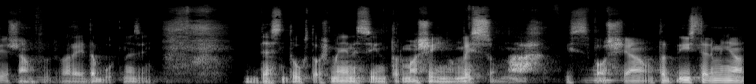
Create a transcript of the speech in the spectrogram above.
tiešām tur varēja dabūt, nezinu, desmit tūkstoši mēnesī, un tur mašīna un viss. Un, ah, viss forši, ja? Un tad īstermiņā,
